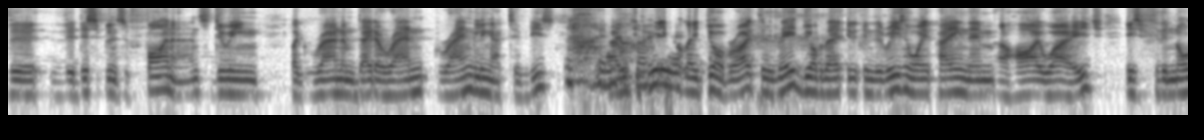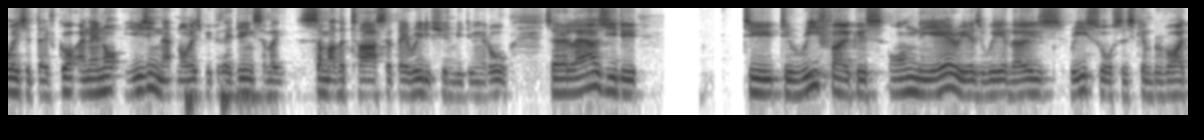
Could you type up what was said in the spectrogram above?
the the disciplines of finance doing like random data ran, wrangling activities, uh, which is really not their job, right? So their job, they, and the reason why you're paying them a high wage is for the knowledge that they've got, and they're not using that knowledge because they're doing some some other tasks that they really shouldn't be doing at all. So it allows you to to to refocus on the areas where those resources can provide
